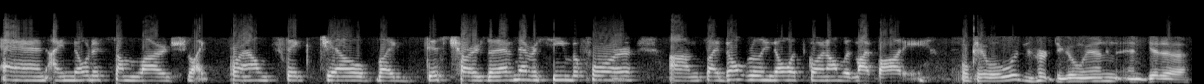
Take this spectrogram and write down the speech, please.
And I noticed some large, like, brown, thick gel, like, discharge that I've never seen before. Um, so I don't really know what's going on with my body. Okay, well, it wouldn't hurt to go in and get a.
